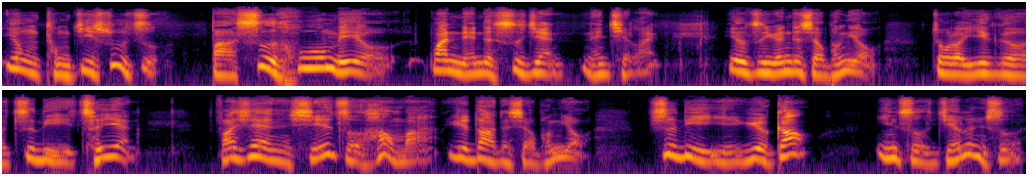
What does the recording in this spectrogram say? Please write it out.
用统计数字把似乎没有关联的事件连起来。幼稚园的小朋友做了一个智力测验。发现鞋子号码越大的小朋友智力也越高，因此结论是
